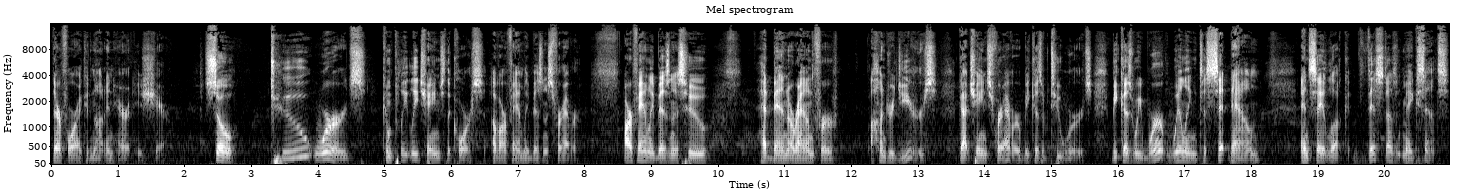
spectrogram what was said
therefore I could not inherit his share. So, two words completely changed the course of our family business forever. Our family business, who had been around for a hundred years, got changed forever because of two words. Because we weren't willing to sit down and say, look, this doesn't make sense.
